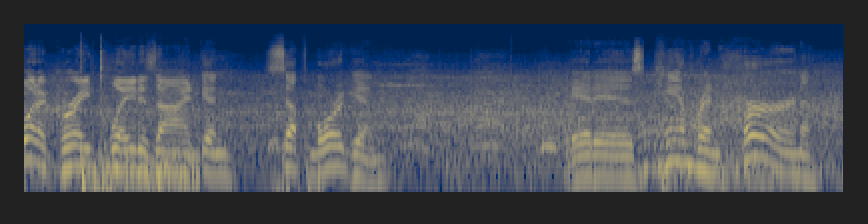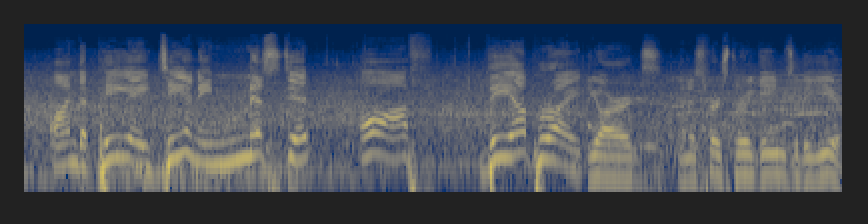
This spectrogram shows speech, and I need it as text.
What a great play design. Seth Morgan. It is Cameron Hearn on the PAT, and he missed it off the upright yards in his first three games of the year.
